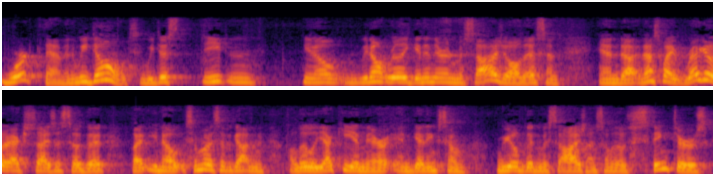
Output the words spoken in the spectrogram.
work them, and we don't. We just eat and you know we don't really get in there and massage all this, and and, uh, that's why regular exercise is so good. But you know, some of us have gotten a little yucky in there and getting some real good massage on some of those sphincters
